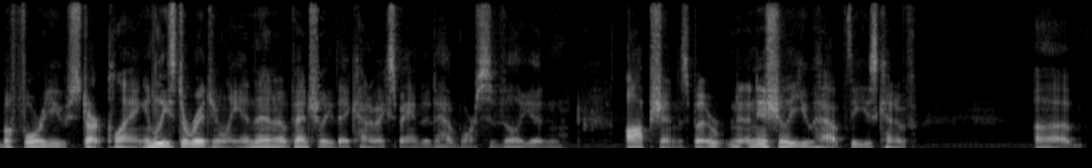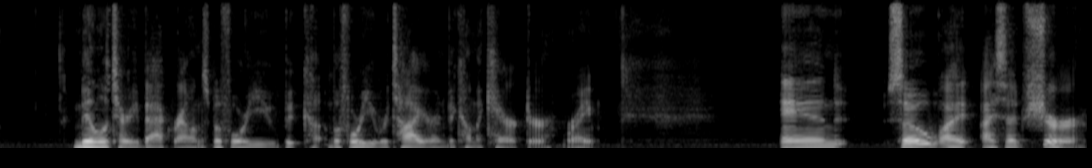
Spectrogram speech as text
before you start playing, at least originally, and then eventually they kind of expanded to have more civilian options. But initially, you have these kind of uh, military backgrounds before you beca- before you retire and become a character, right? And so I I said sure.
